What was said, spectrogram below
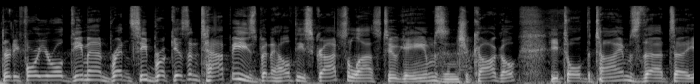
34 year old D man Brent Seabrook isn't happy. He's been a healthy scratch the last two games in Chicago. He told the Times that uh, he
